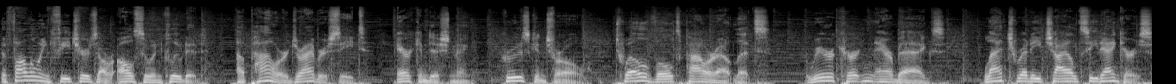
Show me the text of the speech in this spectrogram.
The following features are also included. A power driver seat, air conditioning, cruise control, 12 volt power outlets, rear curtain airbags, latch-ready child seat anchors,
